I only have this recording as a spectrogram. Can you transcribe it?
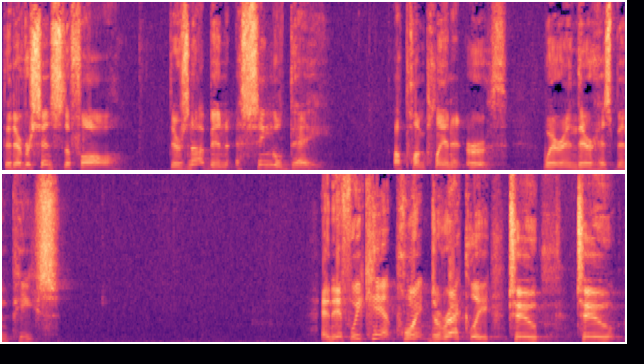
that ever since the fall, there's not been a single day upon planet Earth wherein there has been peace. And if we can't point directly to to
